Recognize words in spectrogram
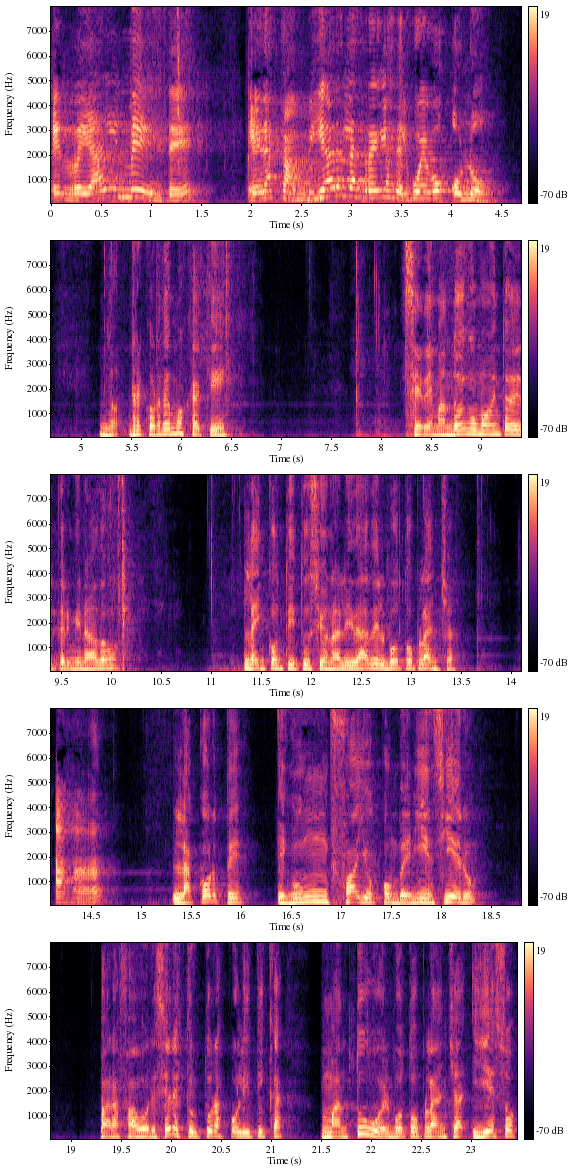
realmente era cambiar las reglas del juego o no. No, recordemos que aquí se demandó en un momento determinado la inconstitucionalidad del voto plancha. Ajá. La Corte, en un fallo convenienciero para favorecer estructuras políticas, mantuvo el voto plancha y eso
